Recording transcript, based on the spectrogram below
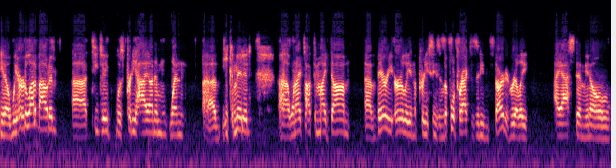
you know, we heard a lot about him. Uh, TJ was pretty high on him when uh, he committed. Uh, when I talked to Mike Daum uh, very early in the preseason, before practice had even started, really, I asked him, you know,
